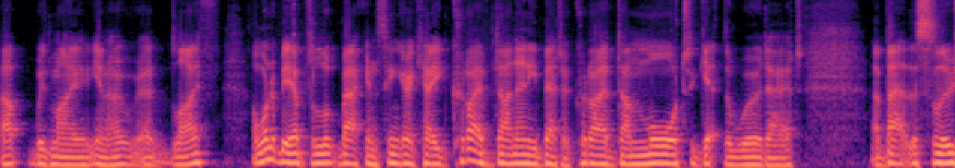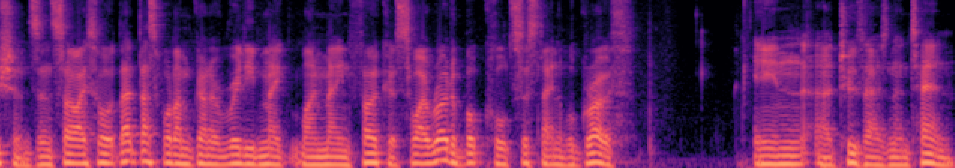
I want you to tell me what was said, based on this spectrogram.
up with my, you know, uh, life, I want to be able to look back and think, okay, could I have done any better? Could I have done more to get the word out? about the solutions. And so I thought that that's what I'm going to really make my main focus. So I wrote a book called Sustainable Growth in uh, 2010.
